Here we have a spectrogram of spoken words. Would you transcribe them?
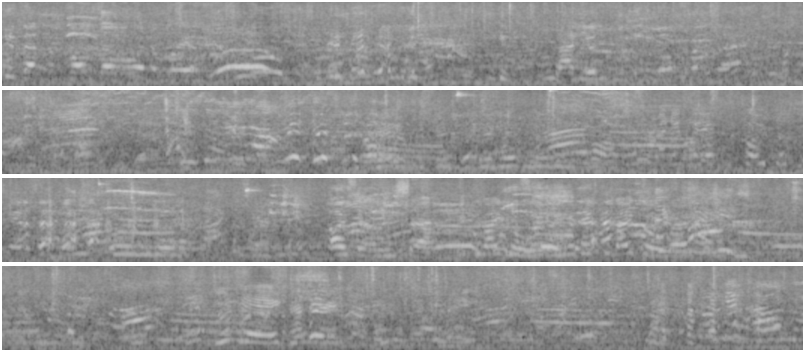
Oh zo, Lisa. Dichterbij komen. Je moet dichterbij komen. Doe niks. Hallo.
